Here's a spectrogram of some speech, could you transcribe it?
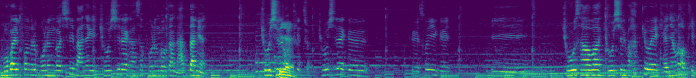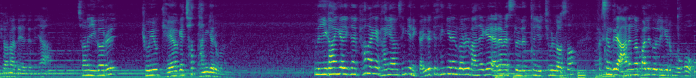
모바일 폰으로 보는 것이 만약에 교실에 가서 보는 것보다 낫다면 교실을 예. 어떻게 트- 교실의 그, 그 소위 그 이 교사와 교실과 학교의 개념은 어떻게 변화돼야 되느냐 저는 이거를 교육 개혁의 첫 단계로 보는 거예요. 근데 이 강의가 그냥 편하게 강의하면 생기니까 이렇게 생기는 거를 만약에 LMS를 넣든 유튜브를 넣어서 학생들이 아는 건 빨리 돌리기로 보고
